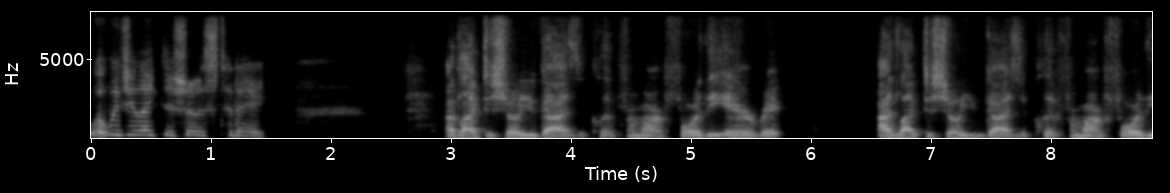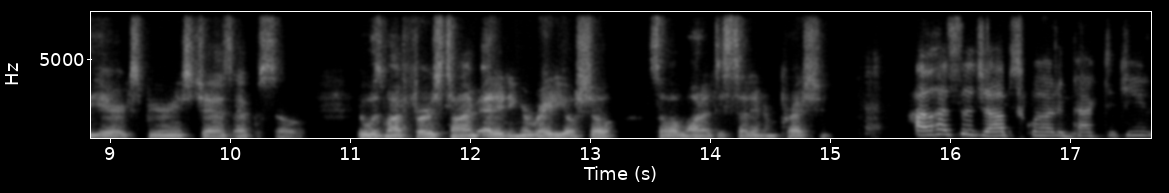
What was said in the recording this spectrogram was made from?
What would you like to show us today? I'd like to show you guys a clip from our For the Air ra- I'd like to show you guys a clip from our For the Air Experience Jazz episode. It was my first time editing a radio show, so I wanted to set an impression. How has the Job Squad impacted you?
